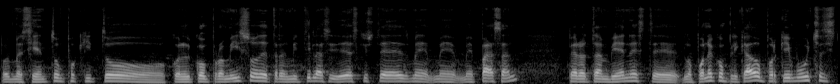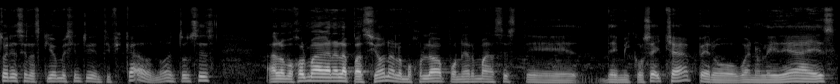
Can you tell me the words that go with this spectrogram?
pues me siento un poquito con el compromiso de transmitir las ideas que ustedes me, me, me pasan, pero también este, lo pone complicado porque hay muchas historias en las que yo me siento identificado, ¿no? Entonces, a lo mejor me va a ganar la pasión, a lo mejor le va a poner más este, de mi cosecha, pero bueno, la idea es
